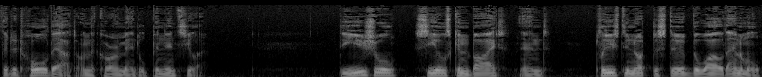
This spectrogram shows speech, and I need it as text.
that had hauled out on the Coromandel Peninsula. The usual seals can bite and Please do not disturb the wild animal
